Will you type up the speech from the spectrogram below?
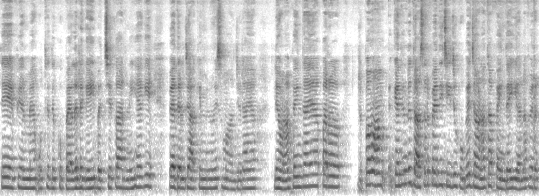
ਤੇ ਫਿਰ ਮੈਂ ਉੱਥੇ ਦੇਖੋ ਪੈਦਲ ਗਈ, ਬੱਚੇ ਘਰ ਨਹੀਂ ਹੈਗੇ। ਪੈਦਲ ਜਾ ਕੇ ਮੈਨੂੰ ਇਹ ਸਮਾਨ ਜਿਹੜਾ ਆ ਲਿਆਉਣਾ ਪੈਂਦਾ ਆ। ਪਰ ਭਾਵਾਂ ਕਹਿੰਦੇ ਹੁੰਦੇ 10 ਰੁਪਏ ਦੀ ਚੀਜ਼ ਹੋਵੇ, ਜਾਣਾ ਤਾਂ ਪੈਂਦਾ ਹੀ ਆ ਨਾ ਫਿਰ।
